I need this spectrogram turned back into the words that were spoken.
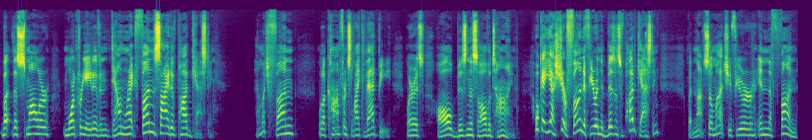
but the smaller, more creative, and downright fun side of podcasting. How much fun will a conference like that be, where it's all business all the time? Okay, yeah, sure, fun if you're in the business of podcasting, but not so much if you're in the fun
